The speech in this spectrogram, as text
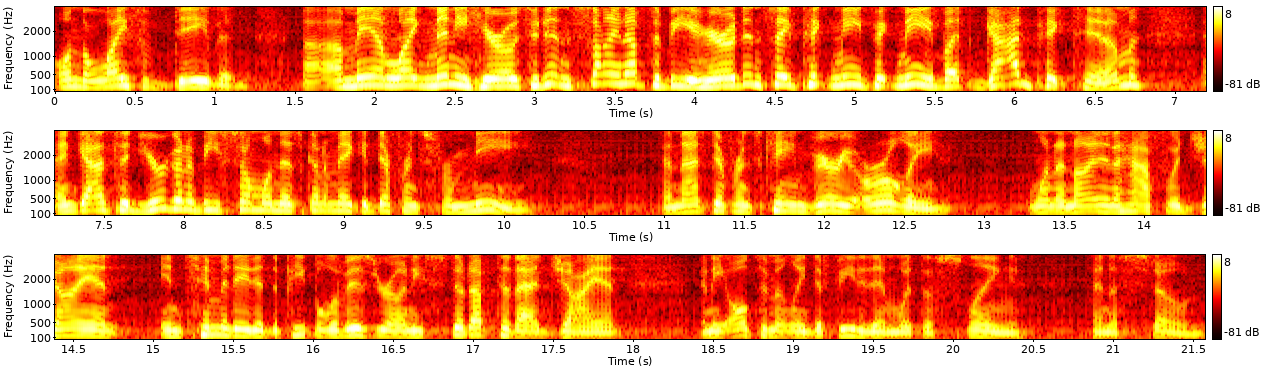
on the life of David. A man like many heroes who didn't sign up to be a hero, didn't say, pick me, pick me, but God picked him, and God said, You're going to be someone that's going to make a difference for me. And that difference came very early when a nine and a half foot giant intimidated the people of Israel, and he stood up to that giant, and he ultimately defeated him with a sling and a stone.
